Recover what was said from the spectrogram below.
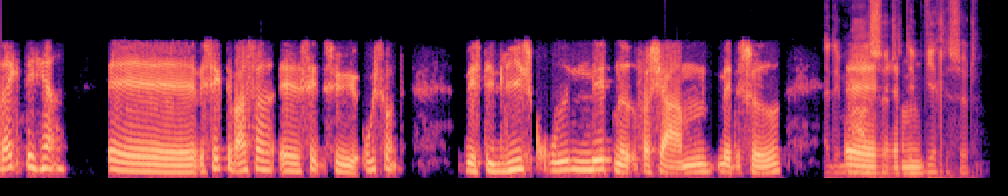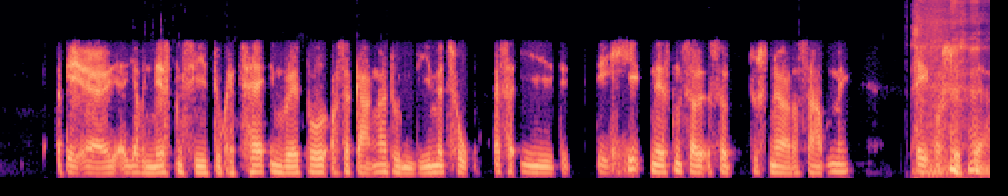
drikke det her, øh, hvis ikke det var så øh, sindssygt usundt, hvis de lige skruede lidt ned for charmen med det søde. Ja, det er meget øh, sødt. Det er virkelig sødt. Og det er, jeg vil næsten sige, at du kan tage en Red Bull, og så ganger du den lige med to. Altså, i, det, det er helt næsten så, så du snører dig sammen, ikke? Af, hvor sødt det er.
